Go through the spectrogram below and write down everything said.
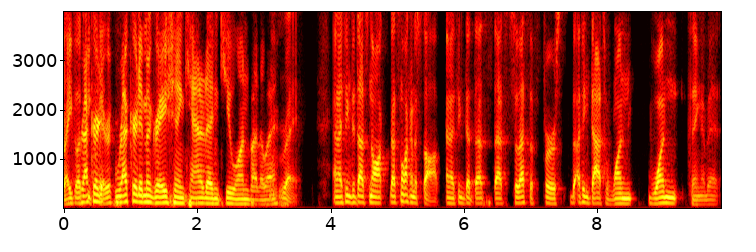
right? Let's record record immigration in canada in q1 by the way. Right. And i think that that's not that's not going to stop. And i think that that's that's so that's the first i think that's one one thing of it.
